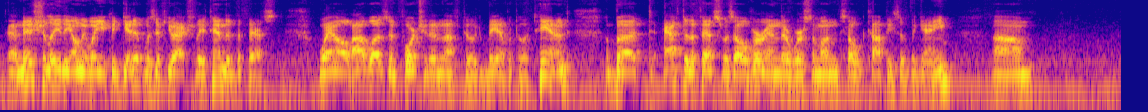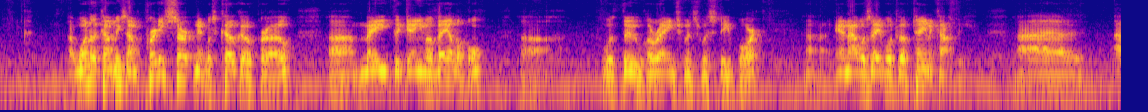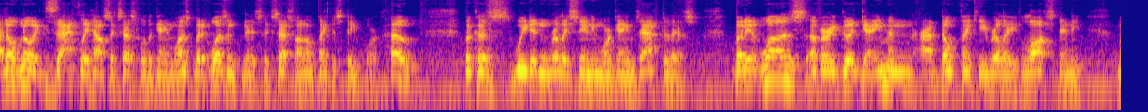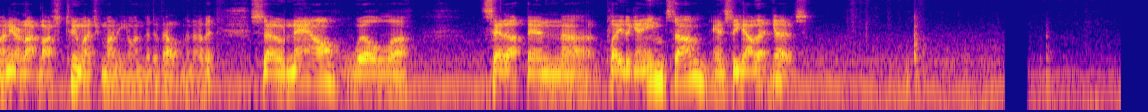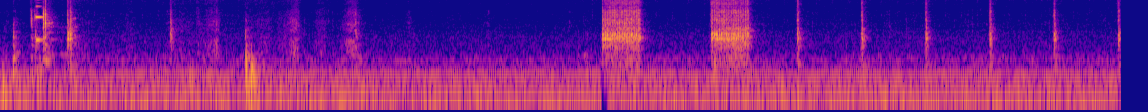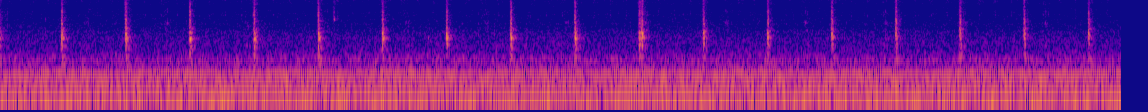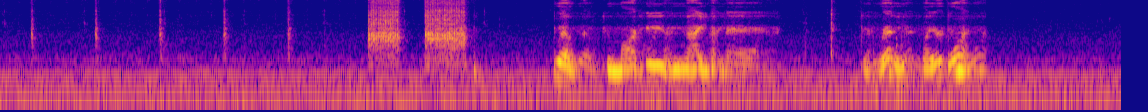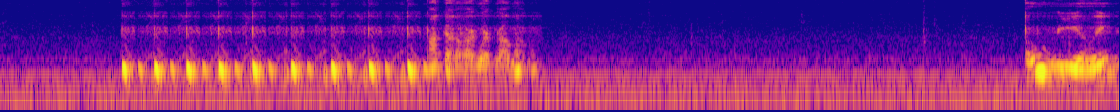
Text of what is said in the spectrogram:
Initially, the only way you could get it was if you actually attended the fest. Well, I wasn't fortunate enough to be able to attend, but after the fest was over and there were some unsold copies of the game, um, one of the companies, I'm pretty certain it was Coco Pro, uh, made the game available uh, with through arrangements with Steve Bjork, uh, and I was able to obtain a copy. I don't know exactly how successful the game was, but it wasn't as successful, I don't think, as Steve Bjork hoped because we didn't really see any more games after this. But it was a very good game, and I don't think he really lost any money or not lost too much money on the development of it. So now we'll uh, set up and uh, play the game some and see how that goes. Welcome to Marty's Nightmare. Get ready, player one. I've got a hardware problem. Oh, really?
